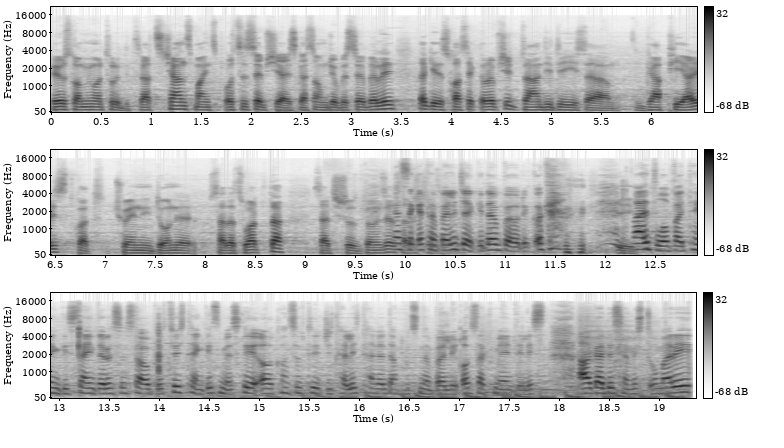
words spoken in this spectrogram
ბევრ სხვა მიმართულებით რაც ჩანს, მაინც პროცესებში არის გასაუმჯობესებელი და კიდე სხვა სექტორებში ძალიან დიდი ის გაფი არის, თქვა ჩვენი დონე სადაც ვართ და საერთაშორისო დონეზე სადაც გასაკეთებელი ჯერ კიდევ ბევრი ყოქა. მადლობა თენგის საინტერესო საუბრისთვის, თენგის მესხი კონცეფტ დიჯიტალის თანადამფუძნებელი იყო საქმიანდილის გადაცემის სტუმარი.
